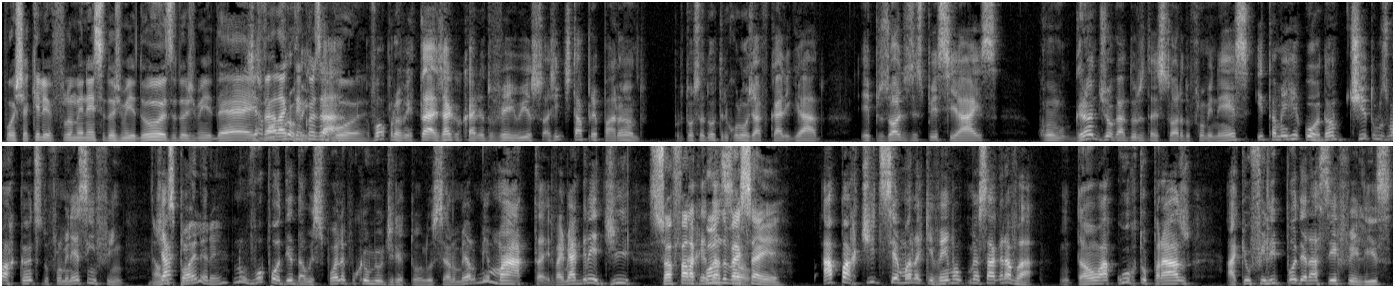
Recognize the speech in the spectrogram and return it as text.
Poxa, aquele Fluminense 2012, 2010, Já vai lá que tem coisa boa. Vou aproveitar, já que o Canedo veio isso, a gente tá preparando, pro torcedor tricolor já ficar ligado, episódios especiais com grandes jogadores da história do Fluminense e também recordando títulos marcantes do Fluminense, enfim. Dá um spoiler aí. Não vou poder dar o spoiler porque o meu diretor, Luciano Melo, me mata. Ele vai me agredir Só fala quando vai sair. a partir de semana que vem vamos começar a gravar. Então, a curto prazo, aqui o Felipe poderá ser feliz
